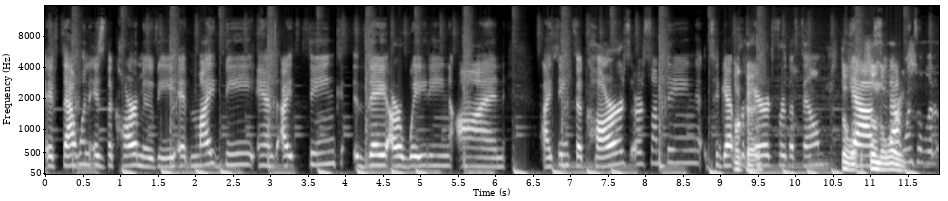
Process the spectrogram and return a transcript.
if that one is the car movie. It might be and i think they are waiting on i think the cars or something to get Okay. prepared for the film yeah, so that one's a little.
